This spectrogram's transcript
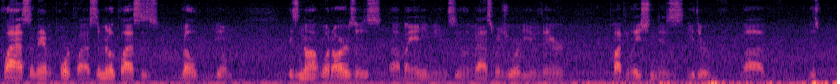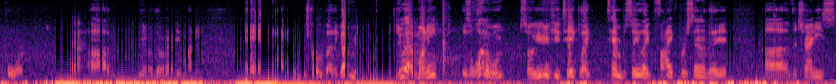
class and they have a poor class. The middle class is, rel, you know, is not what ours is uh, by any means. You know, the vast majority of their population is either uh, is poor, um, you know, don't have any money, and controlled by the government. They do have money. There's a lot of them. So even if you take like ten, say like five percent of the uh, of the Chinese,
